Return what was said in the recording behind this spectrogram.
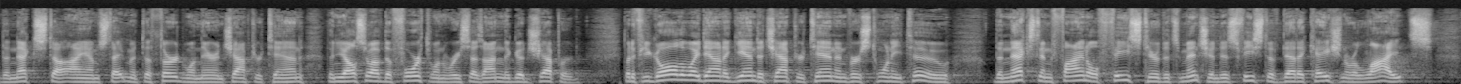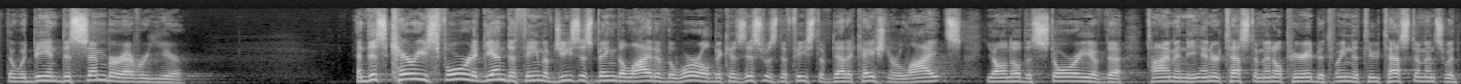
the next uh, I am statement, the third one there in chapter 10. Then you also have the fourth one where he says, I'm the good shepherd. But if you go all the way down again to chapter 10 and verse 22, the next and final feast here that's mentioned is Feast of Dedication or Lights that would be in December every year. And this carries forward again the theme of Jesus being the light of the world because this was the Feast of Dedication or Lights. You all know the story of the time in the intertestamental period between the two testaments with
